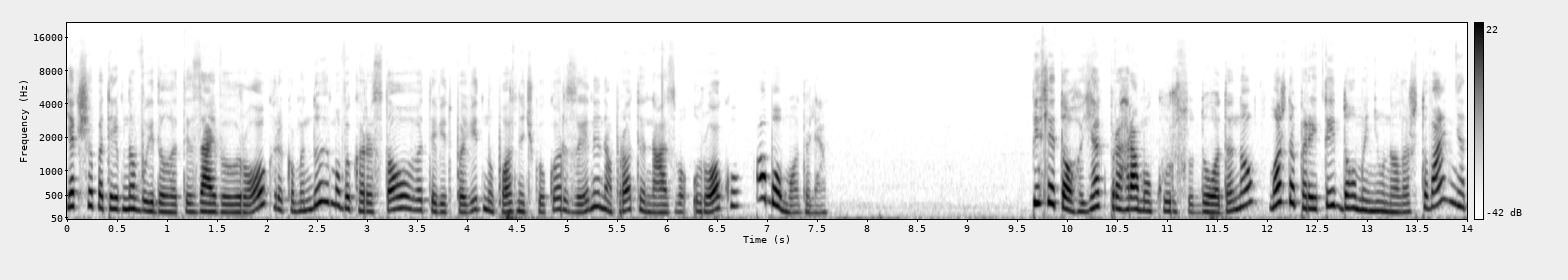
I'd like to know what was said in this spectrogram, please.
Якщо потрібно видалити зайвий урок, рекомендуємо використовувати відповідну позначку корзини напроти назви уроку або модуля. Після того, як програму курсу додано, можна перейти до меню налаштування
